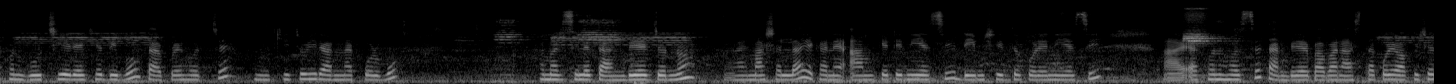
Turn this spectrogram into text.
এখন গুছিয়ে রেখে দিব। তারপরে হচ্ছে খিচুড়ি রান্না করব। আমার ছেলে তানবীরের জন্য আর মাসাল্লাহ এখানে আম কেটে নিয়েছি, ডিম সিদ্ধ করে নিয়েছি। আর এখন হচ্ছে তানবীরের বাবা নাস্তা করে অফিসে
